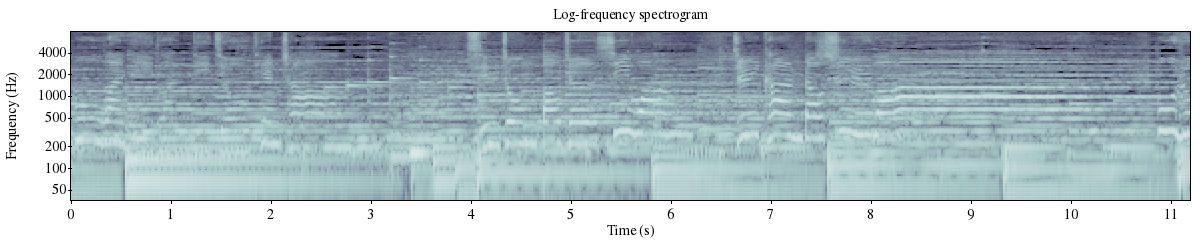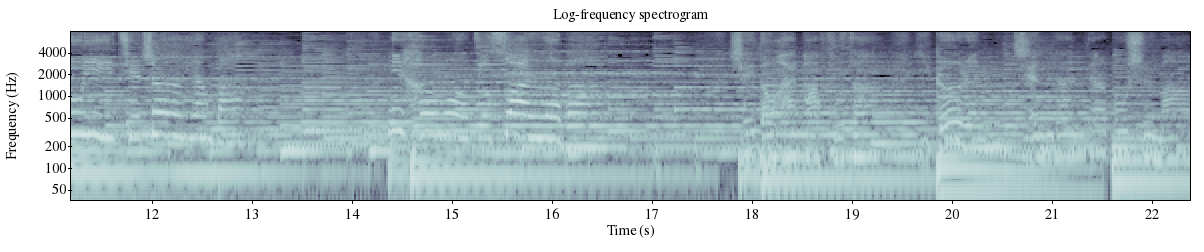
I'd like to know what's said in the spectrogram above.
不完一段地久天长，心中抱着希望，只看到失望。不如一切这样吧，你和我就算了吧。谁都害怕复杂，一个人简单点不是吗？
